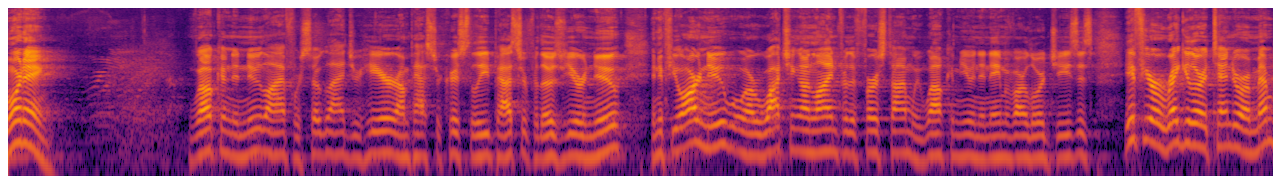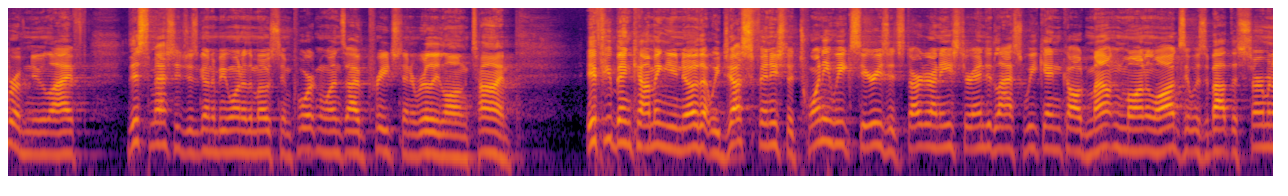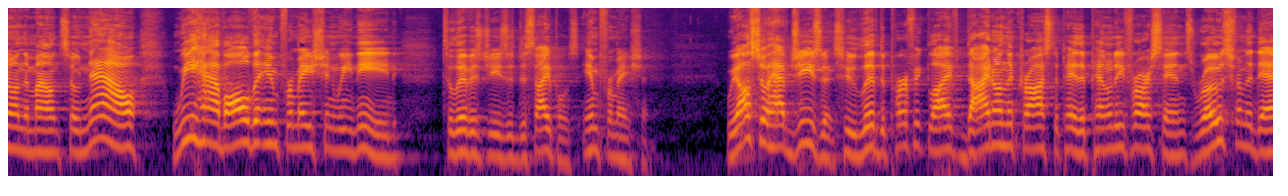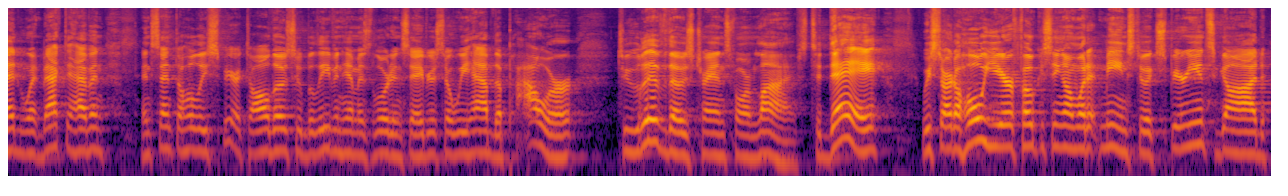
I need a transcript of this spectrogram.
Good morning. Welcome to New Life. We're so glad you're here. I'm Pastor Chris, the lead pastor for those of you who are new. And if you are new or watching online for the first time, we welcome you in the name of our Lord Jesus. If you're a regular attender or a member of New Life, this message is going to be one of the most important ones I've preached in a really long time. If you've been coming, you know that we just finished a 20 week series. It started on Easter, ended last weekend called Mountain Monologues. It was about the Sermon on the Mount. So now we have all the information we need to live as Jesus' disciples. Information. We also have Jesus, who lived a perfect life, died on the cross to pay the penalty for our sins, rose from the dead, went back to heaven, and sent the Holy Spirit to all those who believe in him as Lord and Savior. So we have the power to live those transformed lives. Today, we start a whole year focusing on what it means to experience God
